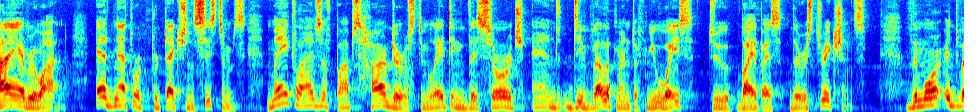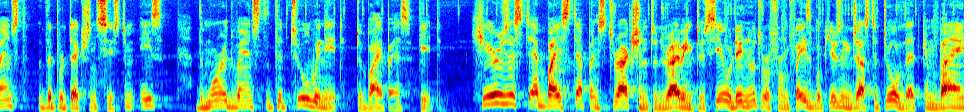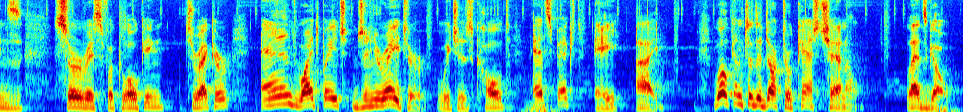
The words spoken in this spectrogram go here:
Hi everyone! Ad network protection systems make lives of pubs harder, stimulating the search and development of new ways to bypass the restrictions. The more advanced the protection system is, the more advanced the tool we need to bypass it. Here's a step-by-step -step instruction to driving to COD nutra from Facebook using just a tool that combines service for cloaking, tracker and white page generator, which is called Adspect AI. Welcome to the Dr. Cash channel. Let's go!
